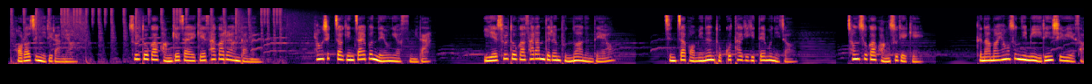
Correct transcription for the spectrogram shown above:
벌어진 일이라며 술도가 관계자에게 사과를 한다는 형식적인 짧은 내용이었습니다. 이에 술도가 사람들은 분노하는데요. 진짜 범인은 독고탁이기 때문이죠. 천수가 광숙에게 그나마 형수님이 1인 시위에서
